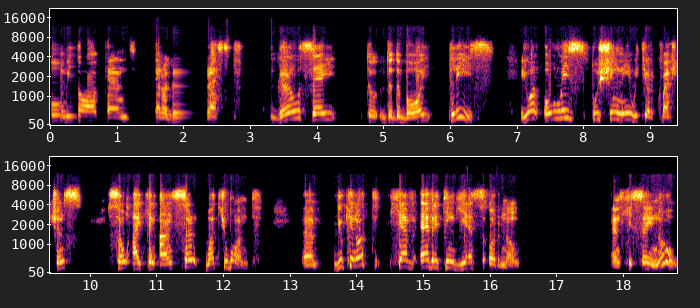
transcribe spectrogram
we talk and they're aggressive. Girls say to, to the boy, please, you are always pushing me with your questions so I can answer what you want. Um, you cannot have everything yes or no. And he say, no,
